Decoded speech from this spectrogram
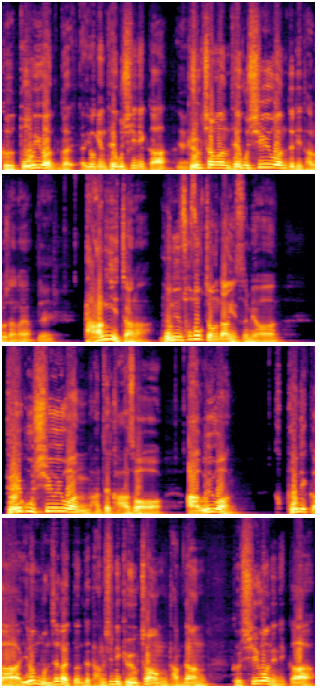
그 도의원 그 여기는 대구시니까 네. 교육청은 대구 시의원들이 다루잖아요. 네. 당이 있잖아. 본인 소속 정당이 있으면 대구 시의원한테 가서 아 의원 보니까 이런 문제가 있던데 당신이 교육청 담당 그 시의원이니까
